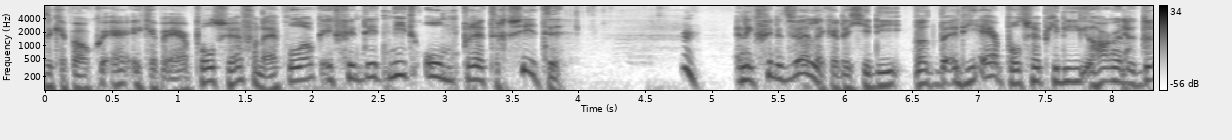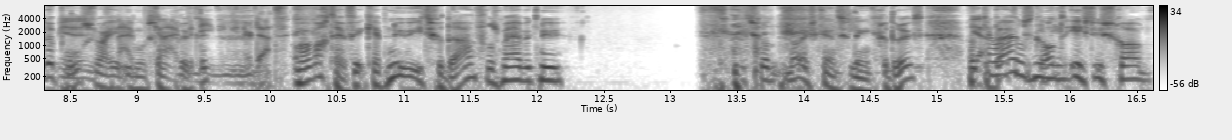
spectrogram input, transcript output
ik heb ook ik heb AirPods hè, van Apple ook. Ik vind dit niet onprettig zitten. Hm. En ik vind het wel lekker dat je die. Wat bij die AirPods heb je die hangende druppels waar je in moet drukken. Inderdaad. Maar wacht even, ik heb nu iets gedaan. Volgens mij heb ik nu iets van noise cancelling gedrukt. Want de buitenkant is dus gewoon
